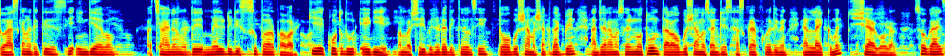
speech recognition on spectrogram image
তো আজকে আমরা দেখতে এসেছি ইন্ডিয়া এবং চায়নার মধ্যে মেলডিডি সুপার পাওয়ার কে কত দূর এগিয়ে আমরা সেই ভিডিওটা দেখতে চলছি। তো অবশ্যই আমার সাথে থাকবেন আর যারা আমার চ্যানেল নতুন, তারা অবশ্যই আমার চ্যানেলটি সাবস্ক্রাইব করে দিবেন অ্যান্ড লাইক কমেন্ট শেয়ার করবেন। সো গাইজ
